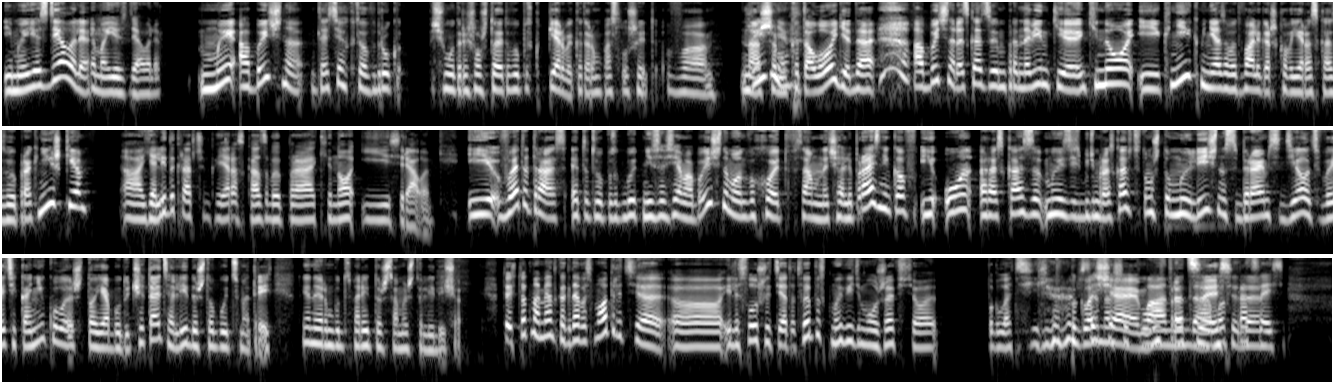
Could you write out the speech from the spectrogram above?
И мы ее сделали. И мы ее сделали. Мы обычно, для тех, кто вдруг почему-то решил, что это выпуск первый, который он послушает в нашем Жизни? каталоге, да. Обычно рассказываем про новинки кино и книг. Меня зовут Валя Горшкова, я рассказываю про книжки. А, Я Лида Кравченко, я рассказываю про кино и сериалы. И в этот раз этот выпуск будет не совсем обычным, он выходит в самом начале праздников, и он рассказывает, мы здесь будем рассказывать о том, что мы лично собираемся делать в эти каникулы, что я буду читать, а Лида что будет смотреть. Я, наверное, буду смотреть то же самое, что Лида еще. То есть тот момент, когда вы смотрите э, или слушаете этот выпуск, мы, видимо, уже все поглотили. все наши Поглощаем, мы в планы, да, мы в процессе, да. процессе.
